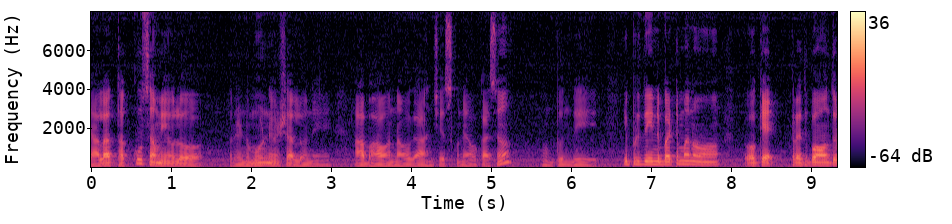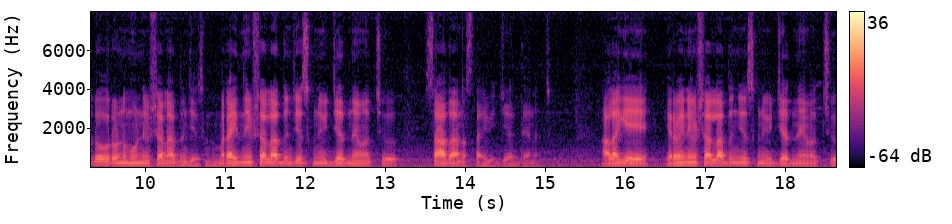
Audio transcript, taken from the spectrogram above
చాలా తక్కువ సమయంలో రెండు మూడు నిమిషాల్లోనే ఆ భావాన్ని అవగాహన చేసుకునే అవకాశం ఉంటుంది. ఇప్పుడు దీన్ని బట్టి మనం ఓకే ప్రతిభావంతుడు రెండు మూడు నిమిషాలు అర్థం చేసుకుంటాం మరి ఐదు నిమిషాలు అర్థం చేసుకునే విద్యార్థిని ఏమొచ్చు సాధారణ స్థాయి విద్యార్థి అనొచ్చు. అలాగే ఇరవై నిమిషాల్లో అర్థం చేసుకునే విద్యార్థిని ఏమొచ్చు?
